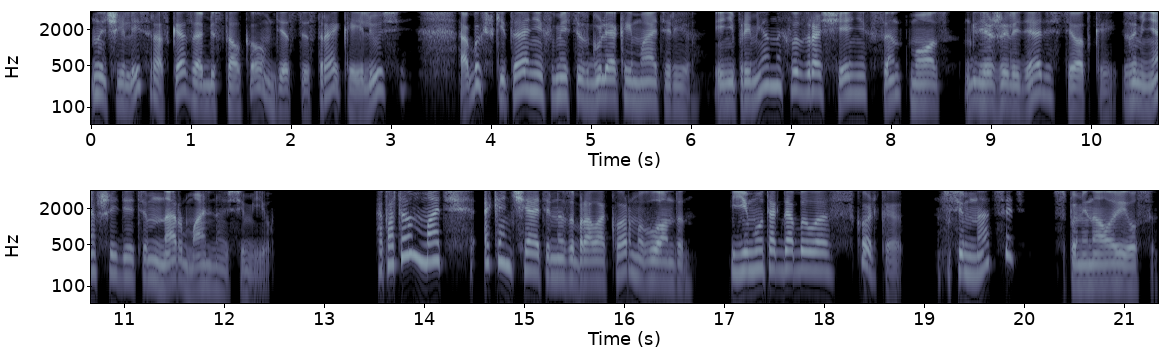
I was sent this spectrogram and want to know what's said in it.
начались рассказы о бестолковом детстве Страйка и Люси, об их скитаниях вместе с гулякой-матерью и непременных возвращениях в Сент-Моз, где жили дядя с теткой, заменявшие детям нормальную семью. А потом мать окончательно забрала Корма в Лондон. Ему тогда было сколько? Семнадцать? Вспоминала Вилса.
